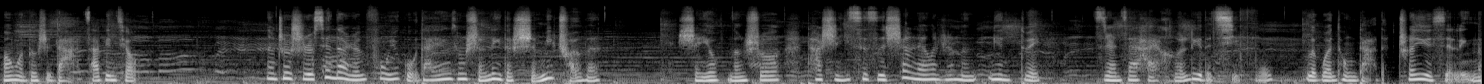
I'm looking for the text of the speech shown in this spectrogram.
往往都是打擦边球。那这是现代人赋予古代英雄神力的神秘传闻，谁又能说它是一次次善良的人们面对自然灾害合力的祈福，乐观通达的穿越显灵呢？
